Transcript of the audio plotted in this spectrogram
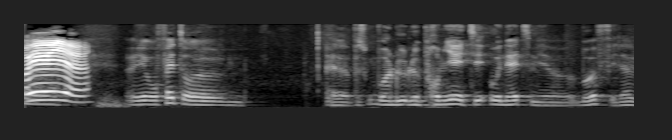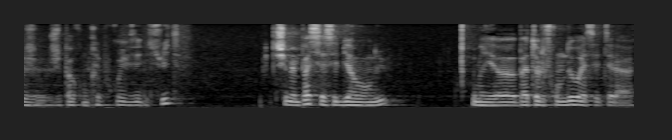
Oui, et en fait, euh, parce que bon, le, le premier était honnête, mais euh, bof. Et là, je j'ai pas compris pourquoi ils faisaient une suite. Je sais même pas si ça s'est bien vendu. Mais euh, Battlefront 2, ouais, c'était la,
